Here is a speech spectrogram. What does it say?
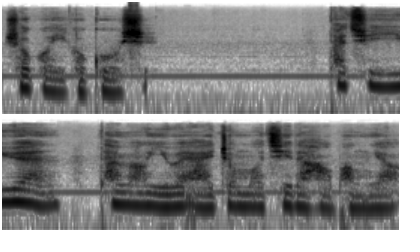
说过一个故事。他去医院探望一位癌症末期的好朋友，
